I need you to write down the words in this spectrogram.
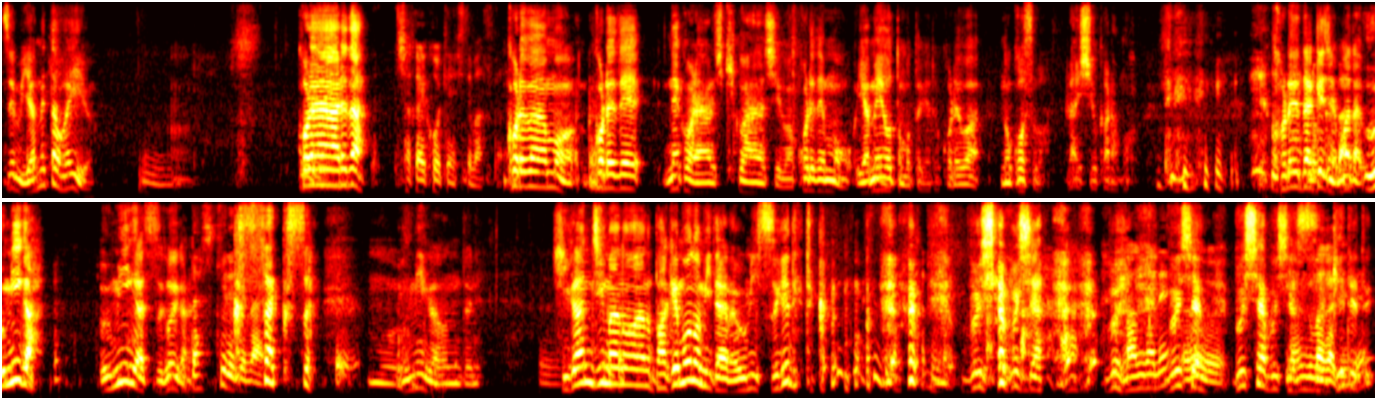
全部やめた方がいいよ。うん、これあれだ社会貢献してますから、これはもうこれでねこれ話聞く話はこれでもうやめようと思ったけどこれは残すわ。来週からも。これだけじゃまだ海が海がすごいから。出し切れてない。くっさくっさ。もう海が本当に。うん。彼岸島のあの化け物みたいな海すげえ出てくるもう ブシャブシャ。ぶ漫画ね。ブシャ、うん。ブシャブシャすげえ出て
